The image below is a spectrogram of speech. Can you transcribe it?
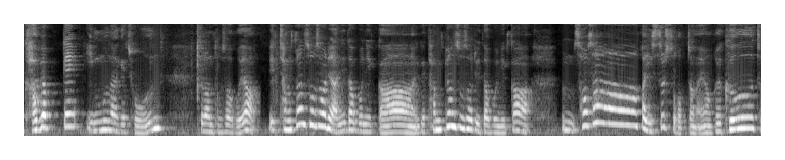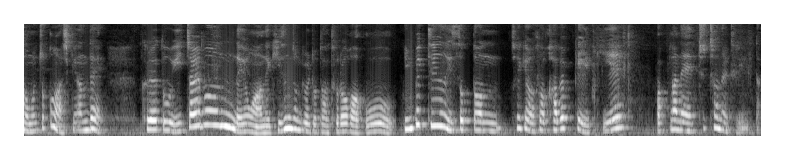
가볍게 입문하기 좋은 그런 도서고요. 이 장편 소설이 아니다 보니까 이게 단편 소설이다 보니까 좀 서사가 있을 수가 없잖아요. 그 점은 조금 아쉽긴 한데 그래도 이 짧은 내용 안에 기승전결도 다 들어가고 임팩트 있었던 책이어서 가볍게 읽기에 막간의 추천을 드립니다.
